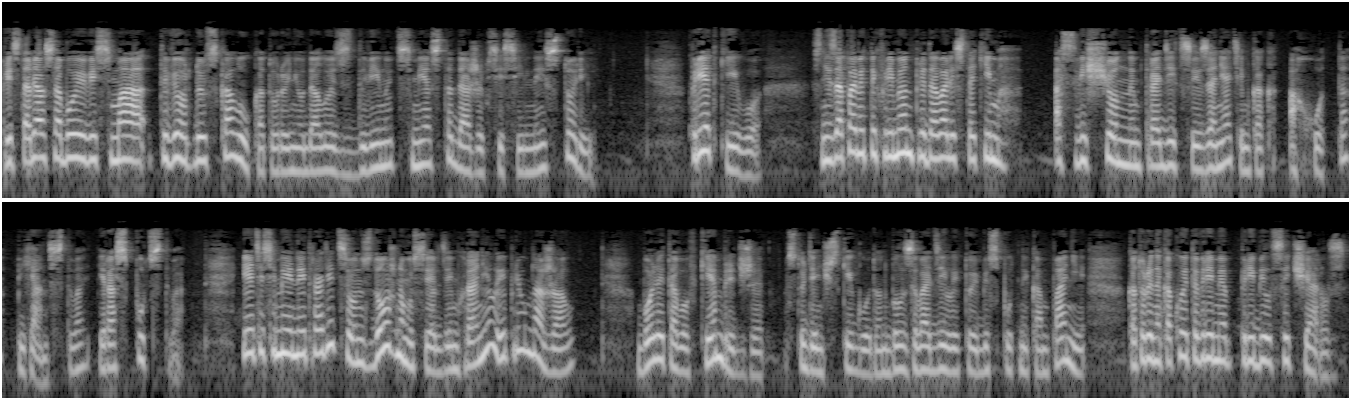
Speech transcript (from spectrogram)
представлял собой весьма твердую скалу, которую не удалось сдвинуть с места даже всесильной историей. Предки его с незапамятных времен предавались таким освященным традициям занятиям, как охота, пьянство и распутство. И эти семейные традиции он с должным усердием хранил и приумножал. Более того, в Кембридже в студенческие годы он был заводилой той беспутной компании, которой на какое-то время прибился Чарльз.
